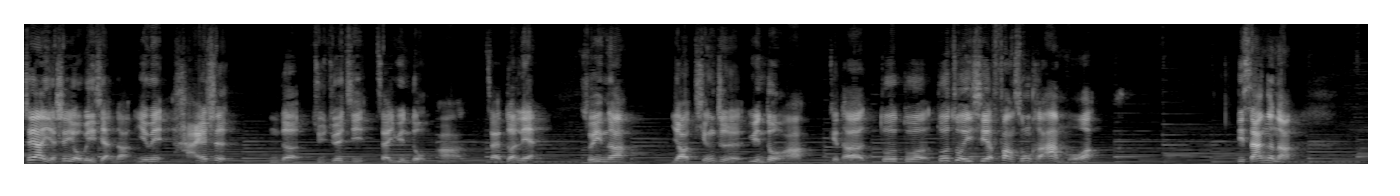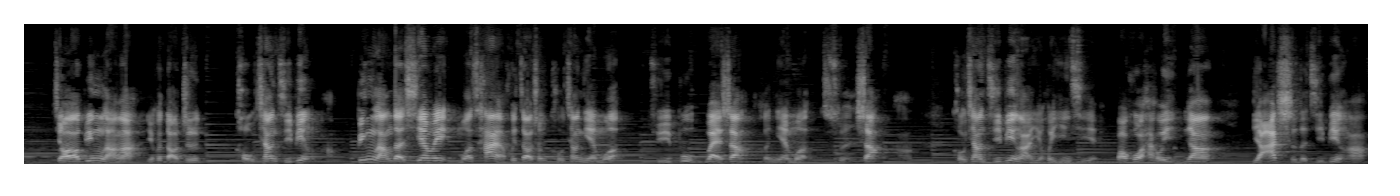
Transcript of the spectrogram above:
这样也是有危险的，因为还是你的咀嚼肌在运动啊，在锻炼，所以呢要停止运动啊，给它多多多做一些放松和按摩。第三个呢，嚼槟榔啊也会导致口腔疾病啊，槟榔的纤维摩擦呀会造成口腔黏膜局部外伤和黏膜损伤啊。口腔疾病啊也会引起，包括还会让牙齿的疾病啊，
